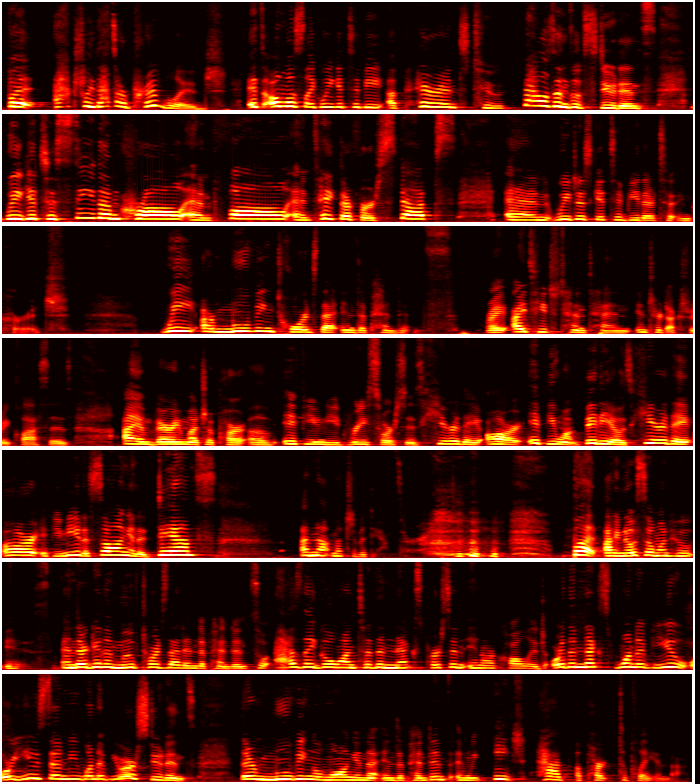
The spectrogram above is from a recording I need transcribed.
But actually, that's our privilege. It's almost like we get to be a parent to thousands of students. We get to see them crawl and fall and take their first steps, and we just get to be there to encourage. We are moving towards that independence, right? I teach 1010 introductory classes. I am very much a part of if you need resources, here they are. If you want videos, here they are. If you need a song and a dance, I'm not much of a dancer. but I know someone who is. And they're going to move towards that independence. So as they go on to the next person in our college, or the next one of you, or you send me one of your students, they're moving along in that independence, and we each had a part to play in that.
